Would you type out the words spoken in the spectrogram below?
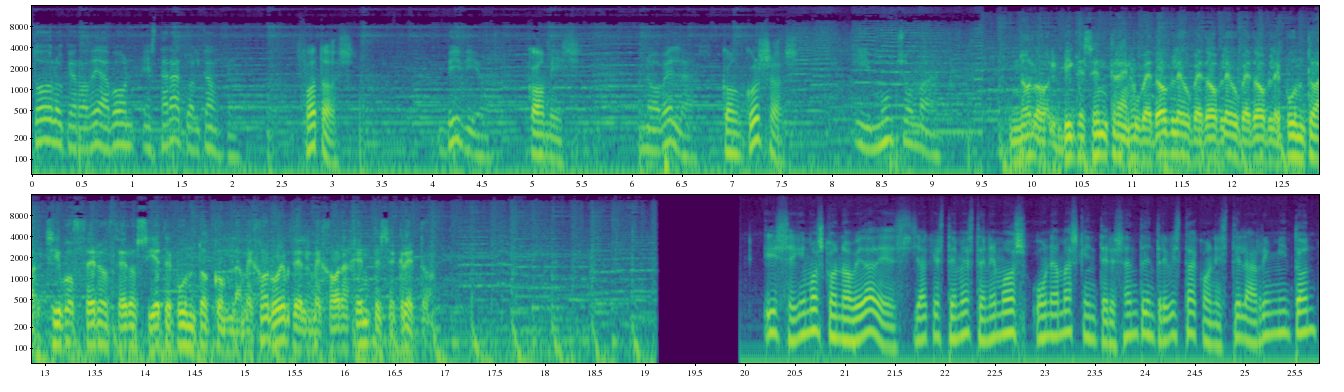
Todo lo que rodea a Bond estará a tu alcance. Fotos, Vídeos, cómics, novelas concursos. y mucho más. No lo olvides, entra en www.archivo007.com, la mejor web del mejor agente secreto. Y seguimos con novedades, ya que este mes tenemos una más que interesante entrevista con Stella Rimington,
